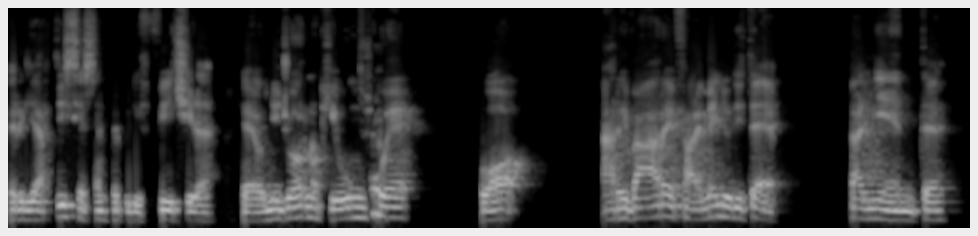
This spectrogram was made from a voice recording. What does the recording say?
per gli artisti è sempre più difficile, perché ogni giorno chiunque certo. può arrivare e fare meglio di te dal niente.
